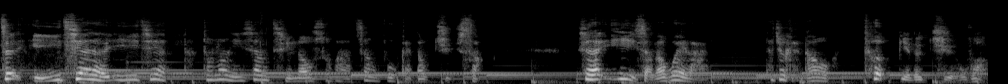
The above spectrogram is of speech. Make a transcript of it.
这一切的一切都让一向勤劳守法的丈夫感到沮丧。现在一想到未来，他就感到特别的绝望。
